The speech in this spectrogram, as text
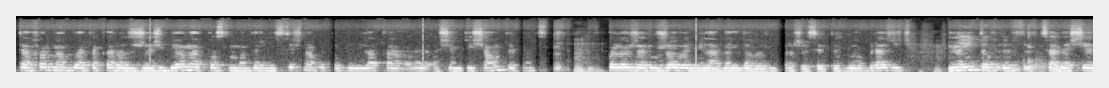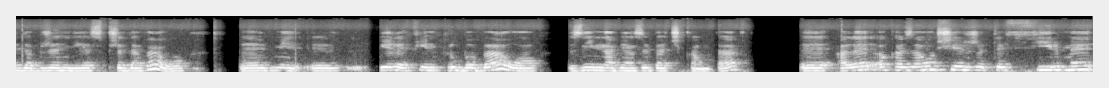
ta forma była taka rozrzeźbiona, postmodernistyczna, bo to były lata 80., więc mhm. w kolorze różowym i lawendowym, proszę sobie to wyobrazić. No i to wcale się dobrze nie sprzedawało. Wiele firm próbowało z nim nawiązywać kontakt, y, ale okazało się, że te firmy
